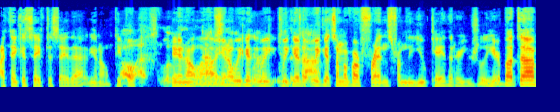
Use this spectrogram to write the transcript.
I think it's safe to say that, you know, people, oh, absolutely. you know, uh, you know, we get We're we, we the get we get some of our friends from the UK that are usually here. But uh,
